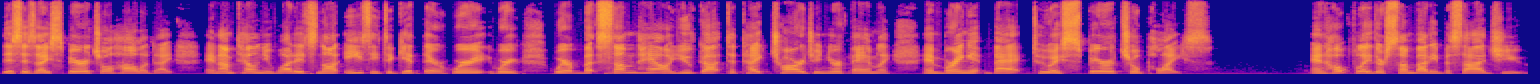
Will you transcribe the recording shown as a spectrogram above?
This is a spiritual holiday, and I'm telling you what, it's not easy to get there. Where, where, where, but somehow you've got to take charge in your family and bring it back to a spiritual place. And hopefully, there's somebody besides you.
